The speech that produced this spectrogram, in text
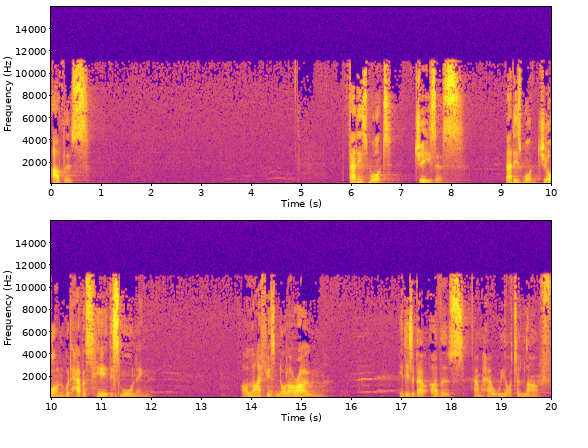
others. That is what Jesus, that is what John would have us hear this morning. Our life is not our own, it is about others and how we are to love.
